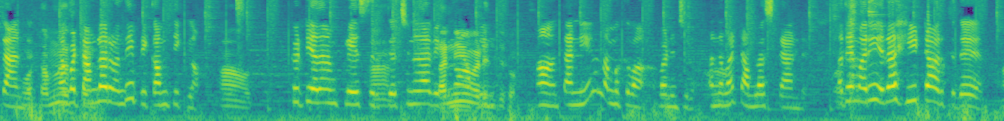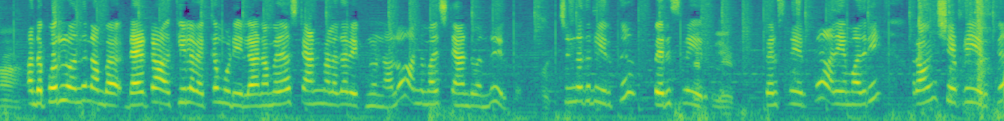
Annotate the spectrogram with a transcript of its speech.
ஸ்டாண்ட் நம்ம. டம்ளர் வந்து இப்படி கமுத்திக்கலாம். குட்டியா தான் பிளேஸ் இருக்கு. சின்னதா வைக்கணும் தண்ணியும் வடிஞ்சிடும் நமக்கு வ- வடிஞ்சிரும். அந்த மாதிரி டம்ளர் ஸ்டாண்டு அதே மாதிரி ஏதாவது ஹீட்டா இருக்குது. அந்த பொருள் வந்து நம்ம டைரக்டா கீழே வைக்க முடியல நம்ம ஏதாவது ஸ்டாண்ட் மேல தான் வைக்கணும்னாலும் அந்த மாதிரி ஸ்டாண்ட் வந்து இருக்கு. சின்னதுலயும் இருக்கு பெருசுலயும் இருக்கு. பெருசுலயும் இருக்கு அதே மாதிரி ரவுண்ட் ஷேப்லயும் இருக்கு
